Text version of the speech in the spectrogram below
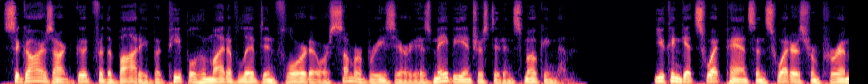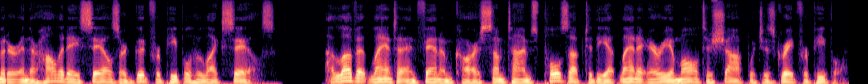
Cigars aren't good for the body but people who might have lived in Florida or summer breeze areas may be interested in smoking them. You can get sweatpants and sweaters from Perimeter and their holiday sales are good for people who like sales. I love Atlanta and Phantom Cars sometimes pulls up to the Atlanta area mall to shop which is great for people.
